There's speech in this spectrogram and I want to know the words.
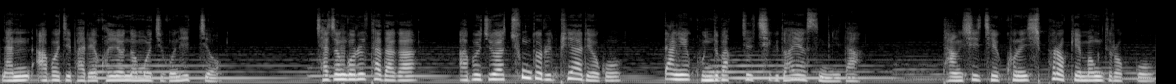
나는 아버지 발에 걸려 넘어지곤 했죠. 자전거를 타다가 아버지와 충돌을 피하려고 땅에 곤두박질 치기도 하였습니다. 당시 제 코는 시퍼렇게 멍들었고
